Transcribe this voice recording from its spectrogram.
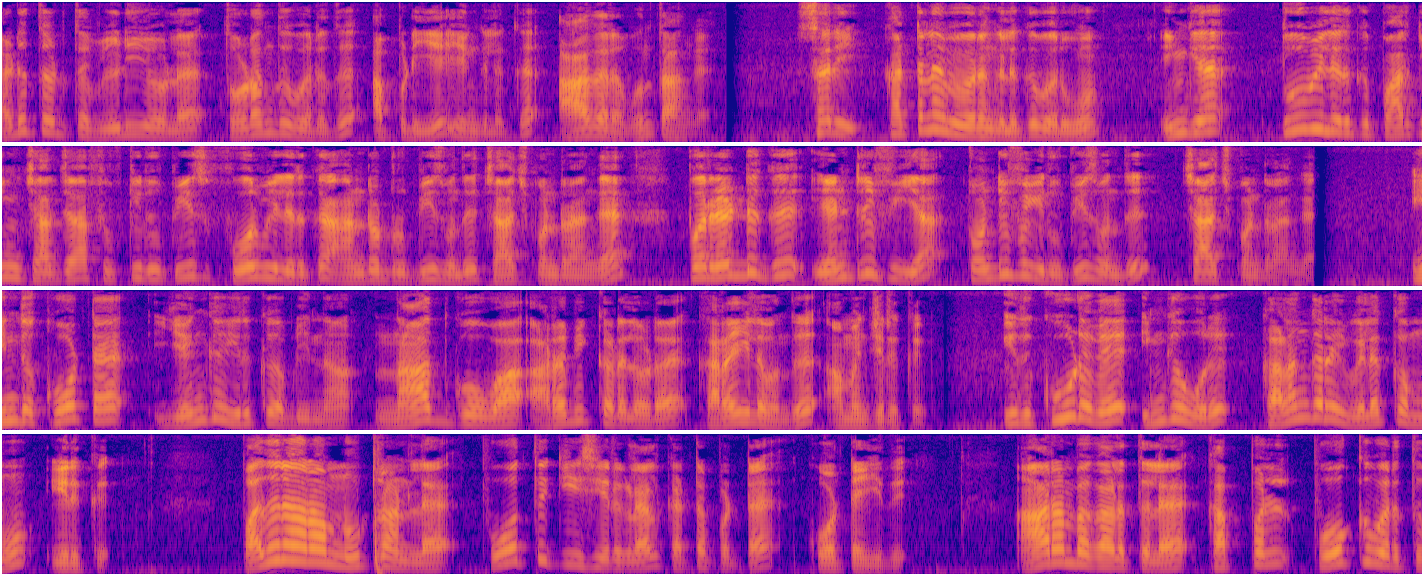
அடுத்தடுத்த வீடியோவில் தொடர்ந்து வருது. அப்படியே எங்களுக்கு ஆதரவும் தாங்க. சரி கட்டண விவரங்களுக்கு வருவோம். இங்கே டூ வீலருக்கு பார்க்கிங் சார்ஜாக ஃபிஃப்டி ருபீஸ் ஃபோர் வீலருக்கு ஹண்ட்ரட் ருபீஸ் வந்து சார்ஜ் பண்ணுறாங்க இப்போ ரெட்டுக்கு என்ட்ரி ஃபீயாக டுவெண்ட்டி ஃபைவ் ருபீஸ் வந்து சார்ஜ் பண்ணுறாங்க இந்த கோட்டை எங்கே இருக்குது அப்படின்னா நார்த் கோவா அரபிக்கடலோட கரையில் வந்து அமைஞ்சிருக்கு. இது கூடவே இங்கே ஒரு கலங்கரை விளக்கமும் இருக்குது பதினாறாம் நூற்றாண்டில் போர்த்துகீசியர்களால் கட்டப்பட்ட கோட்டை இது. ஆரம்ப காலத்தில் கப்பல் போக்குவரத்து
